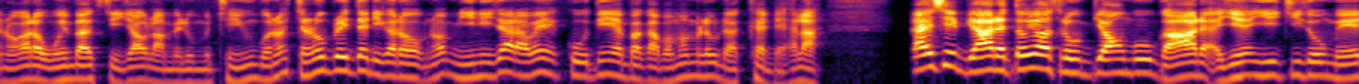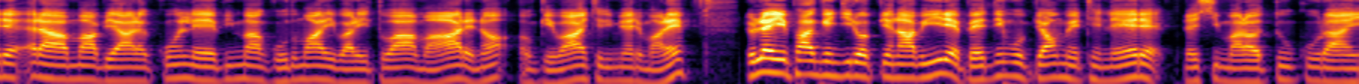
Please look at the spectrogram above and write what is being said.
ကျွန်တော်ကတော့ win back တွေရောက်လာမယ်လို့မထင်ဘူးပေါ့နော်ကျွန်တော်တို့ပြည်သက်တွေကတော့နော်မြင်နေကြတာပဲကိုတင်းရဲ့ဘက်ကဘာမှမလုပ်တာခက်တယ်ဟလားတိုက်စစ်ပြားတဲ့၃ယောက်စလုံးပြောင်းဖို့ကားတဲ့အရင်အရေးကြီးဆုံးပဲတဲ့အဲ့ဒါမှပြားတဲ့ကွင်းလေပြီးမှဂိုးသမားတွေဘာတွေတွားမှာတဲ့နော်โอเคပါချစ်သူများတွေမှာလေလွတ်လပ်ရေးဖခင်ကြီးတော့ပြန်လာပြီတဲ့ဘယ်တင်းကိုပြောင်းမယ်ထင်လဲတဲ့လက်ရှိမှာတော့သူကိုယ်တိုင်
